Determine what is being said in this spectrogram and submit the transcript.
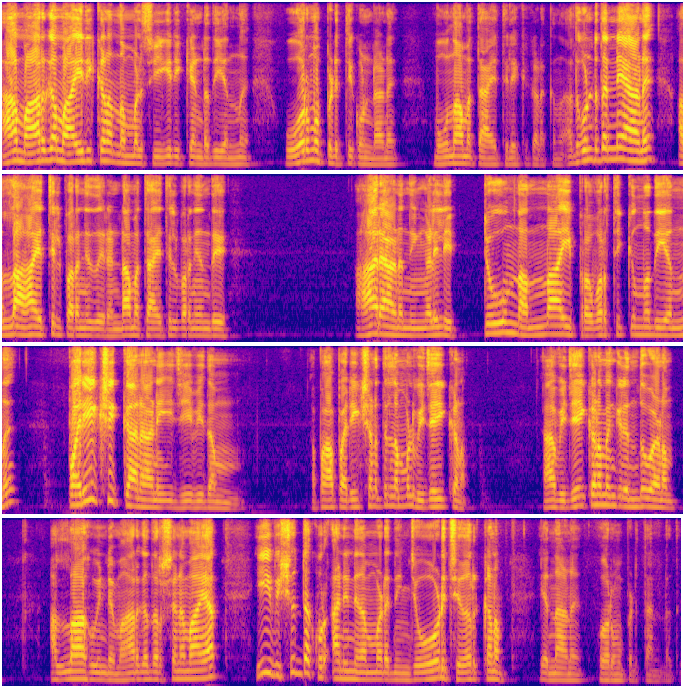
ആ മാർഗമായിരിക്കണം നമ്മൾ സ്വീകരിക്കേണ്ടത് എന്ന് ഓർമ്മപ്പെടുത്തിക്കൊണ്ടാണ് മൂന്നാമത്തെ ആയത്തിലേക്ക് കിടക്കുന്നത്. അതുകൊണ്ട് തന്നെയാണ് അള്ളാഹ് ആയത്തിൽ പറഞ്ഞത് രണ്ടാമത്തെ ആയത്തിൽ പറഞ്ഞത് ആരാണ് നിങ്ങളിൽ ഏറ്റവും നന്നായി പ്രവർത്തിക്കുന്നത് എന്ന് പരീക്ഷിക്കാനാണ് ഈ ജീവിതം. അപ്പോൾ ആ പരീക്ഷണത്തിൽ നമ്മൾ വിജയിക്കണം. ആ വിജയിക്കണമെങ്കിൽ എന്തു വേണം? അള്ളാഹുവിന്റെ മാർഗദർശനമായ ഈ വിശുദ്ധ ഖുർആാനിനെ നമ്മുടെ നെഞ്ചോട് ചേർക്കണം എന്നാണ് ഓർമ്മപ്പെടുത്താനുള്ളത്.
